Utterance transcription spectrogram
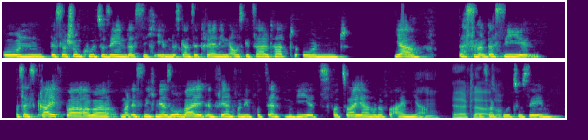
Und das war schon cool zu sehen, dass sich eben das ganze Training ausgezahlt hat und ja, dass man, dass sie was heißt greifbar, aber man ist nicht mehr so weit entfernt von den Prozenten wie jetzt vor zwei Jahren oder vor einem Jahr. Mhm. Ja, klar. Das war also, cool zu sehen.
